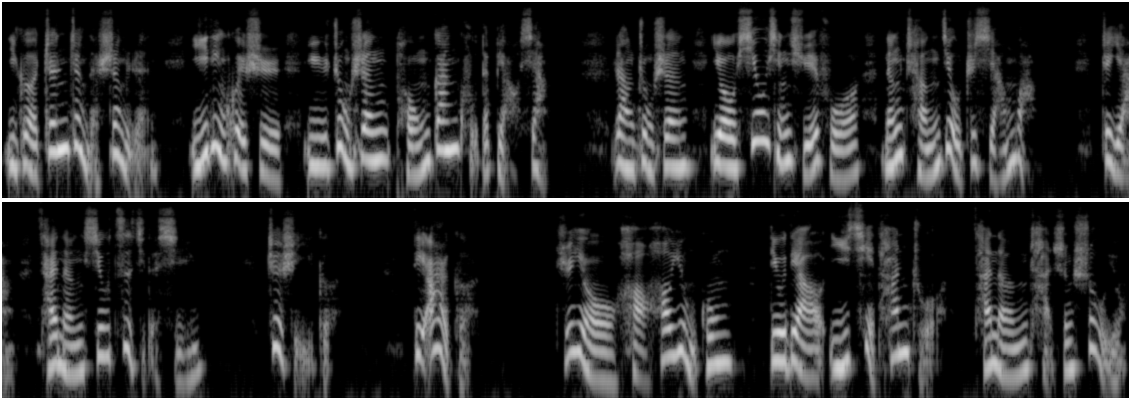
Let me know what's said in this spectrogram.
一个真正的圣人，一定会是与众生同甘苦的表象，让众生有修行学佛能成就之向往，这样才能修自己的行。这是一个。第二个，只有好好用功，丢掉一切贪着，才能产生受用。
